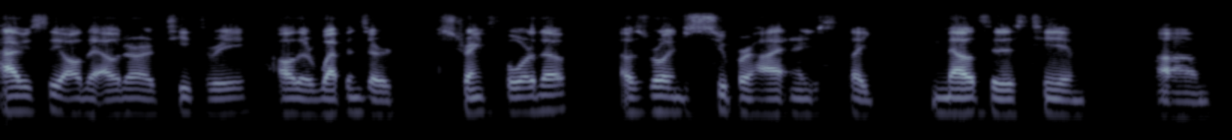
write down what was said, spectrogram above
obviously all the Eldar are T three, all their weapons are strength four though. I was rolling just super hot, and I just like melted his team. Um,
